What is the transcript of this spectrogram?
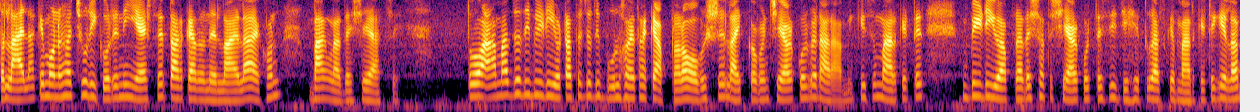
তো লায়লাকে মনে হয় চুরি করে নিয়ে আসছে, তার কারণে লায়লা এখন বাংলাদেশে আছে। তো আমার যদি ভিডিওটাতে যদি ভুল হয়ে থাকে, আপনারা অবশ্যই লাইক কমেন্ট শেয়ার করবেন। আর আমি কিছু মার্কেটের ভিডিও আপনাদের সাথে শেয়ার করতেছি, যেহেতু আজকে মার্কেটে গেলাম।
